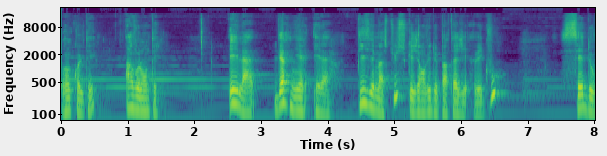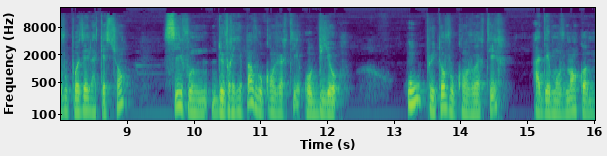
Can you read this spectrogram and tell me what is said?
récolter à volonté. Et la dernière et la dixième astuce que j'ai envie de partager avec vous, c'est de vous poser la question si vous ne devriez pas vous convertir au bio ou plutôt vous convertir à des mouvements comme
